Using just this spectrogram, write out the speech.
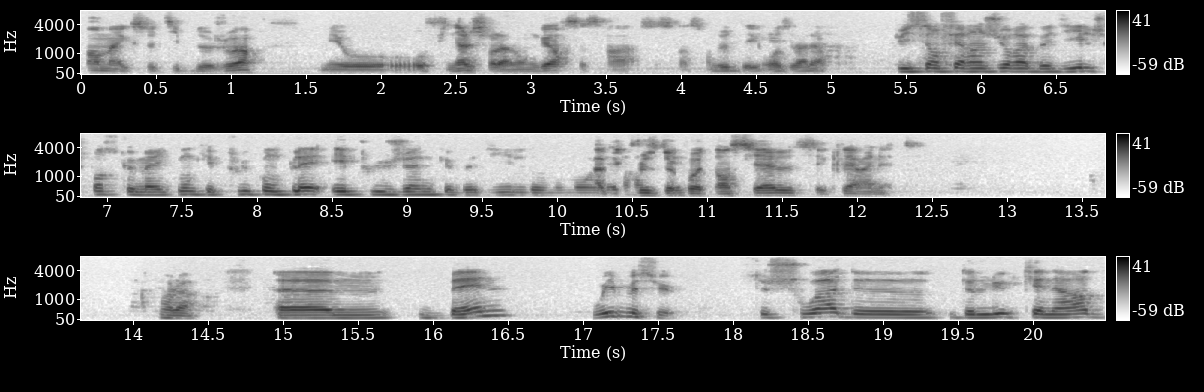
forme avec ce type de joueur mais au, final, sur la longueur, ça sera, ça sera sans doute des grosses valeurs. Puis sans faire un jour à Bud Hill, je pense que Malik Monk est plus complet et plus jeune que Bud Hill au moment où Avec plus de potentiel, c'est clair et net. Voilà. Euh, ben Oui, monsieur. Ce choix de, de Luke Kennard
